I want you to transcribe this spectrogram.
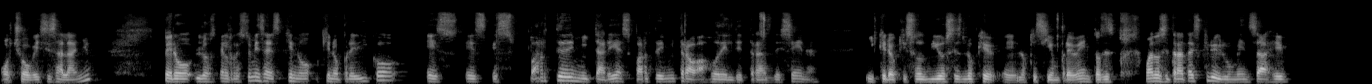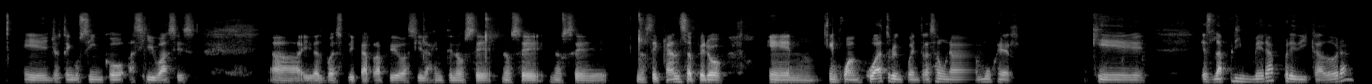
8 veces al año. Pero el resto de mensajes que no, que no predico es, es, es, parte de mi tarea, es parte de mi trabajo del detrás de escena. Y creo que eso Dios es lo que, eh, lo que siempre ve. Entonces, cuando se trata de escribir un mensaje, eh, yo tengo cinco así bases uh, y las voy a explicar rápido, así la gente no se, no se, no se, no se cansa. Pero en, en Juan 4 encuentras a una mujer que es la primera predicadora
